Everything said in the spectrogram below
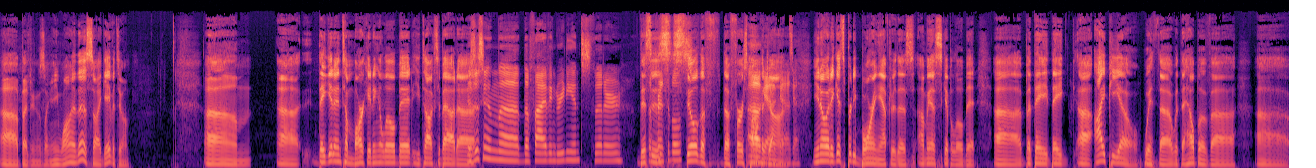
Uh, but he was like he wanted this, so I gave it to him. Um, uh, they get into marketing a little bit. He talks about uh, is this in the the five ingredients that are? this the is principles? still the f- the first Oh, Papa okay, John's. okay, okay. You know what? It gets pretty boring after this. I'm gonna skip a little bit. Uh, but they they uh, IPO with uh, with the help of uh, uh,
